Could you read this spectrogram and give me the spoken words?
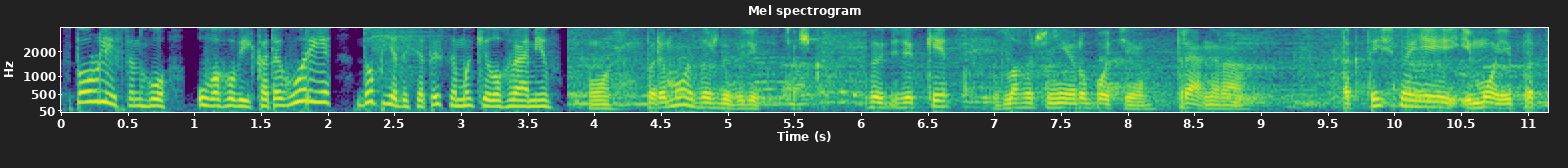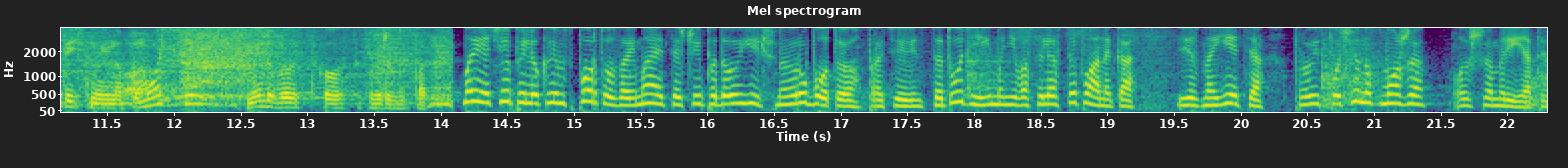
з пауерліфтингу у ваговій категорії до 57 кілограмів. О, перемоги завжди даються тяжко. Завдяки злагодженій роботі тренера тактичної і моєї практичної на помості ми добилися такого високого результату. Марія Чепіль, окрім спорту, займається ще й педагогічною роботою. Працює в інституті імені Василя Стефаника. Зізнається, про відпочинок може лише мріяти.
